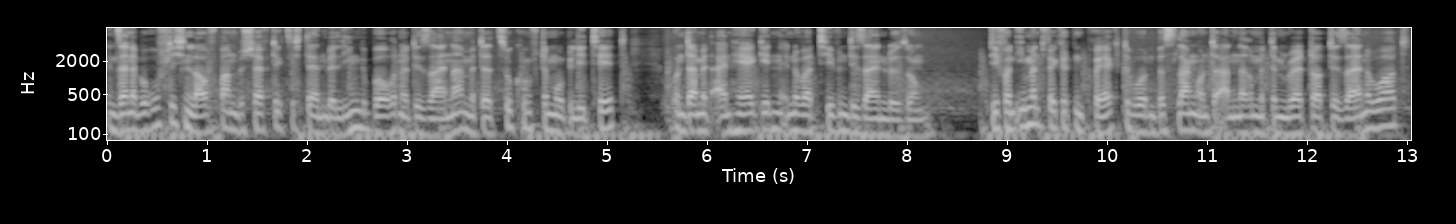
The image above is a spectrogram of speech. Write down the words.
In seiner beruflichen Laufbahn beschäftigt sich der in Berlin geborene Designer mit der Zukunft der Mobilität und damit einhergehenden innovativen Designlösungen. Die von ihm entwickelten Projekte wurden bislang unter anderem mit dem Red Dot Design Award,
